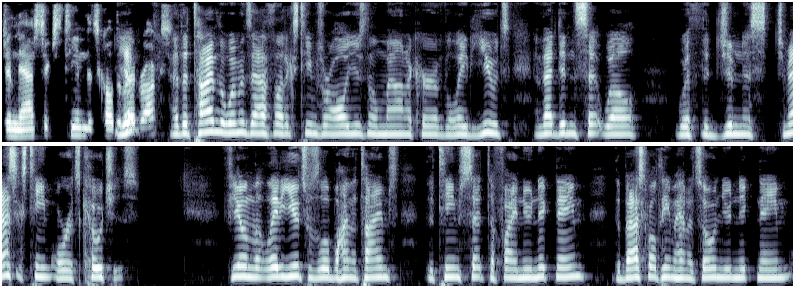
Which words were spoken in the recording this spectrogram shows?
gymnastics team that's called the Yep. Red Rocks. At the time, the women's athletics teams were all using the moniker of the Lady Utes, and that didn't sit well with the gymnast gymnastics team or its coaches. Feeling that Lady Utes was a little behind the times, the team set to find a new nickname. The basketball team had its own new nickname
